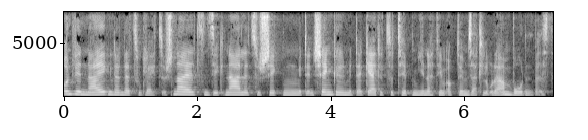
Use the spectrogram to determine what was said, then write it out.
Und wir neigen dann dazu, gleich zu schnalzen, Signale zu schicken, mit den Schenkeln, mit der Gerte zu tippen, je nachdem, ob du im Sattel oder am Boden bist.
